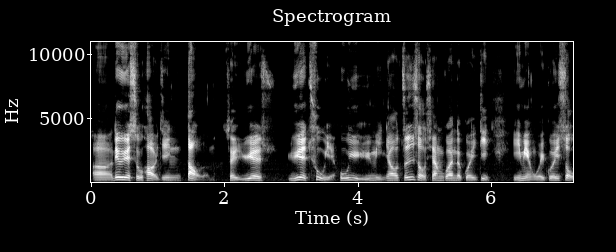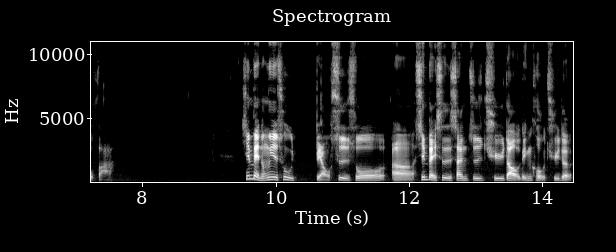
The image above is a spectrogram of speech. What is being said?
呃，六月十五号已经到了嘛，所以渔业渔业处也呼吁渔民要遵守相关的规定，以免违规受罚。新北农业处表示说，呃，新北市三支区到林口区的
